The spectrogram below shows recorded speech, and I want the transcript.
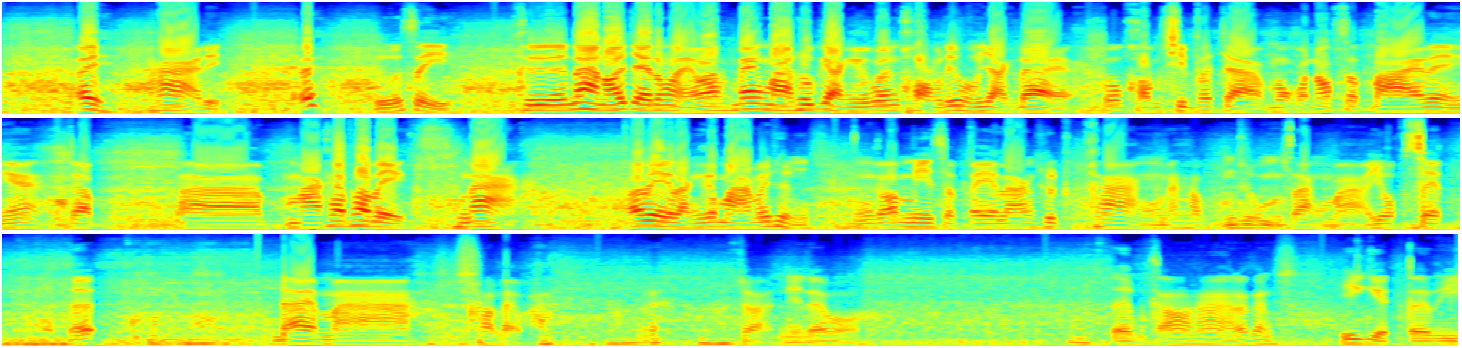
4เอ้ย5ดิ เอ้ย หรือสี่คือน่าน้อยใจตรงไหนวะแม่งมาทุกอย่างอยู่เป็นของที่ผมอยากได้พวกของชิปพระจ่าหมวกกันน็อกสปายอะไรอย่างเงี้ยกับอ่ามาแค่ผ้าเบรกหน้าผ้าเบรกหลังก็มาไม่ถึงมันก็มีสเปรย์ล้างชุดข้างนะครับที่ผมสั่งมายกเซ็ตเออได้มาเท่าไหร่วะจอดนี่ได้ป่ะ เติม 95 แล้วกันยี่เกียจเติม e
